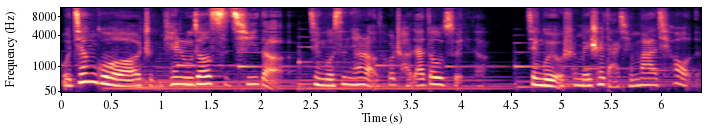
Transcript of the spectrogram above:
我见过整天如胶似漆的，见过三条两头吵架斗嘴的，见过有事没事打情骂俏的，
